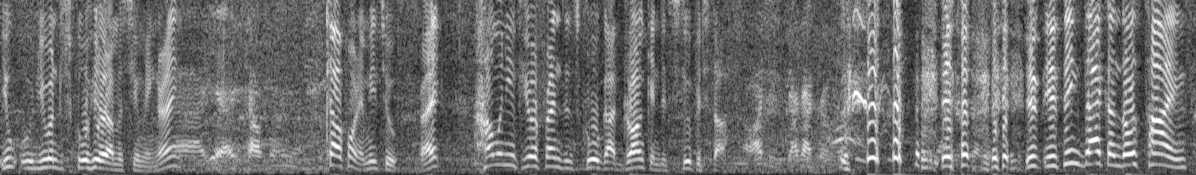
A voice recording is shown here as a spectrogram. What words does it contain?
You you went to school here, I'm assuming, right? Uh, yeah, California. California, me too, right? How many of your friends in school got drunk and did stupid stuff? Oh, I did. I got drunk. you, you think back on those times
